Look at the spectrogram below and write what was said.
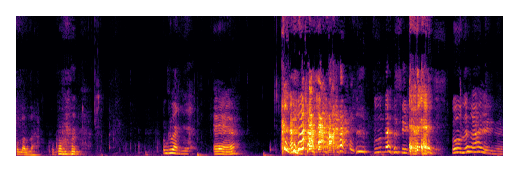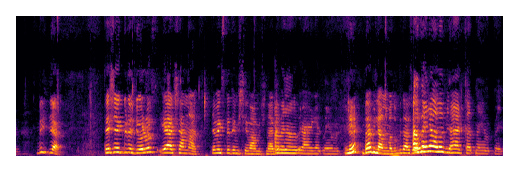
Kolalı. Coca-Cola. Güvenli. Ee? Bunu ben seviyorum. Bunu da ben seviyorum. Bitti. Teşekkür ediyoruz. İyi akşamlar. Demek istediğim bir şey var mı Çınar Bey? Abone olup like atmayı unutmayın. Ne? Ben bile anlamadım. Bir daha söyle. Abone olup like atmayı unutmayın.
